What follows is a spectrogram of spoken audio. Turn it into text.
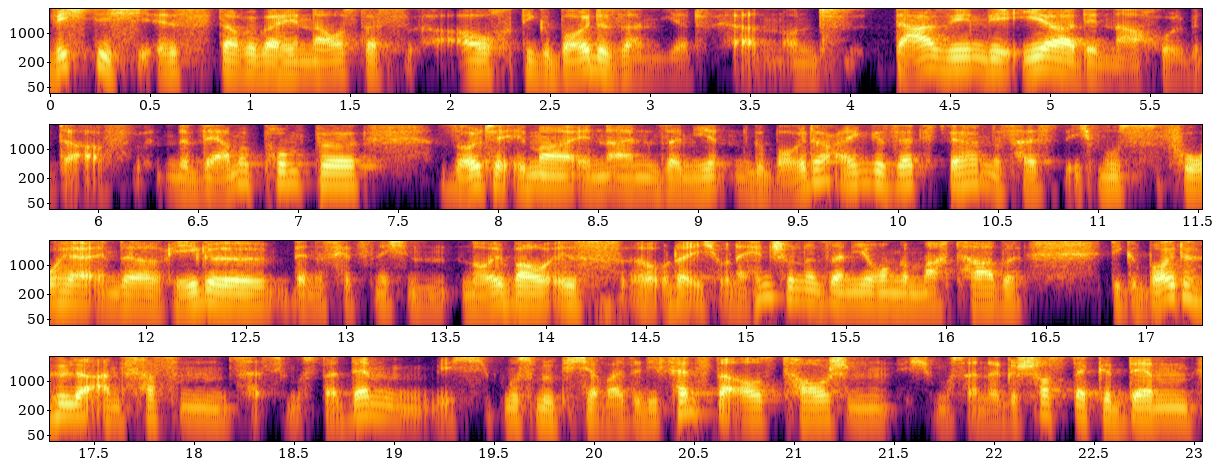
Wichtig ist darüber hinaus, dass auch die Gebäude saniert werden. Und da sehen wir eher den Nachholbedarf. Eine Wärmepumpe sollte immer in einem sanierten Gebäude eingesetzt werden. Das heißt, ich muss vorher in der Regel, wenn es jetzt nicht ein Neubau ist äh, oder ich ohnehin schon eine Sanierung gemacht habe, die Gebäudehülle anfassen. Das heißt, ich muss da dämmen, ich muss möglicherweise die Fenster austauschen, ich muss eine Geschossdecke dämmen.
